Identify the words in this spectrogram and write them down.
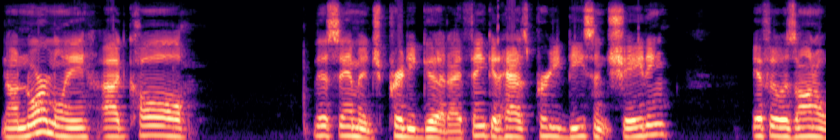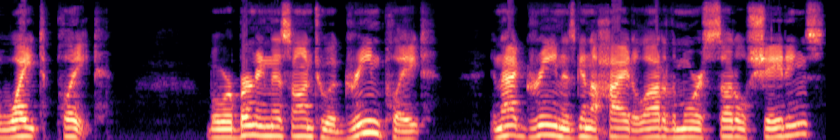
Now normally I'd call this image pretty good. I think it has pretty decent shading if it was on a white plate. But we're burning this onto a green plate and that green is going to hide a lot of the more subtle shadings.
